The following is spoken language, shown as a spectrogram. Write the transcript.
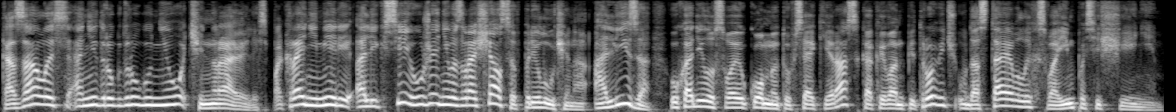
Казалось, они друг другу не очень нравились. По крайней мере, Алексей уже не возвращался в Прилучино, а Лиза уходила в свою комнату всякий раз, как Иван Петрович удостаивал их своим посещением.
